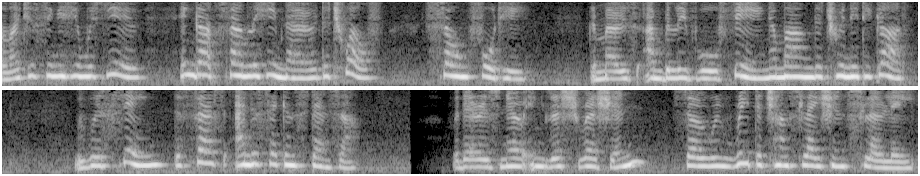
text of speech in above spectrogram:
I'd like to sing a hymn with you in God's Family Hymnal, the 12th, Song 40, the most unbelievable thing among the Trinity God. We will sing the first and the second stanza. For there is no English version, so we read the translation slowly.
